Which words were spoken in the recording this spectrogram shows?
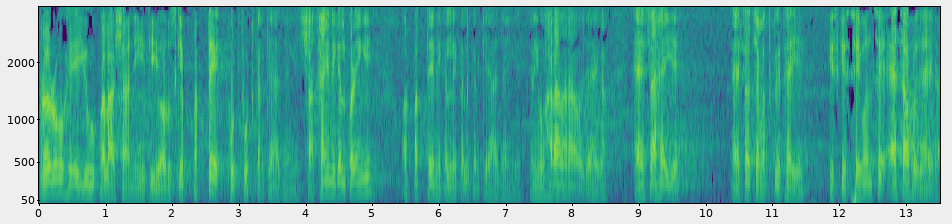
प्ररोहे यू पलाशानी थी और उसके पत्ते फूट फूट करके आ जाएँगे। शाखाएँ निकल पड़ेंगी और पत्ते निकल निकल करके आ जाएँगे। यानी वो हरा भरा हो जाएगा। ऐसा है ये। ऐसा चमत्कृत है ये इसके सेवन से ऐसा हो जाएगा।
